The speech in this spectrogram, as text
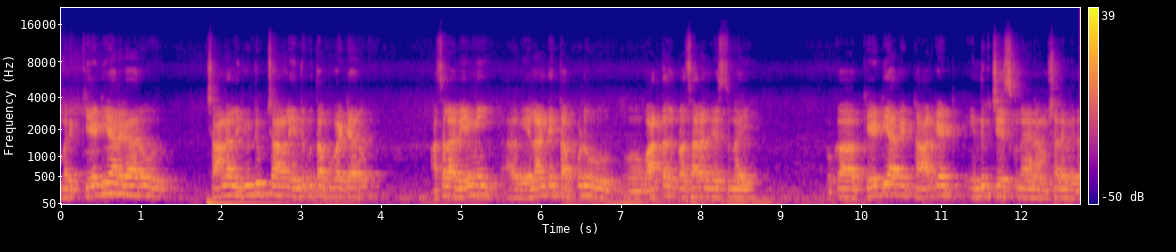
మరి కేటీఆర్ గారు ఛానల్ యూట్యూబ్ ఛానల్ ఎందుకు తప్పుపట్టారు? అసలు అవేమి అవి ఎలాంటి తప్పుడు వార్తలు ప్రసారం చేస్తున్నాయి? ఒక కేటీఆర్ని టార్గెట్ ఎందుకు చేసుకున్నాయనే అంశాల మీద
